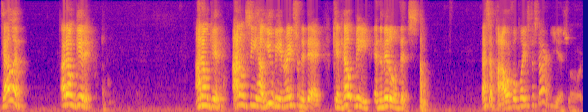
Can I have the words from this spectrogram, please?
Tell him. I don't get it. I don't get it. I don't see how you being raised from the dead can help me in the middle of this. That's a powerful place to start. Yes, Lord.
